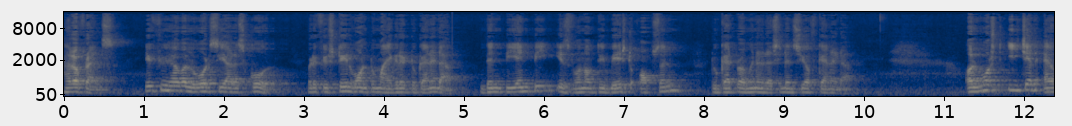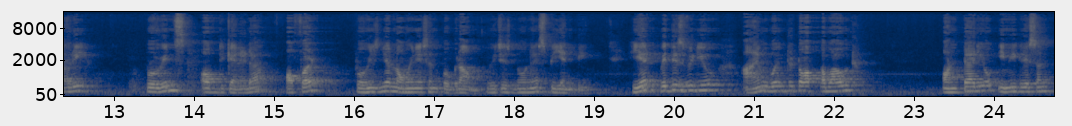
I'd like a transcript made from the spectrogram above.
Hello friends, if you have a lower CRS score but if you still want to migrate to Canada, then PNP is one of the best option to get permanent residency of Canada. Almost each and every province of the Canada offer provincial nomination program which is known as PNP. Here with this video I am going to talk about Ontario Immigration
